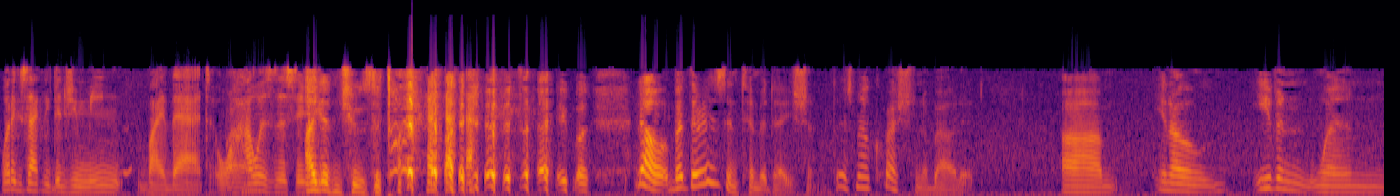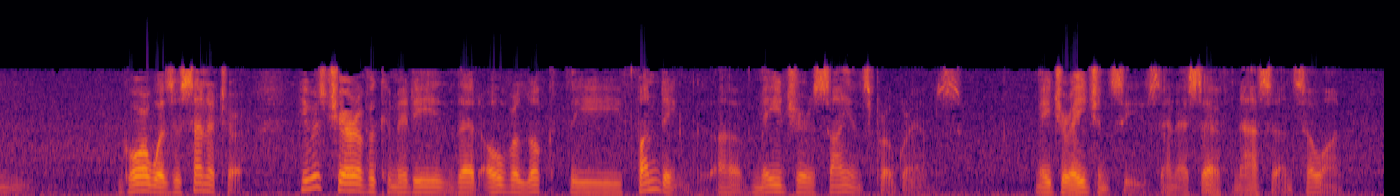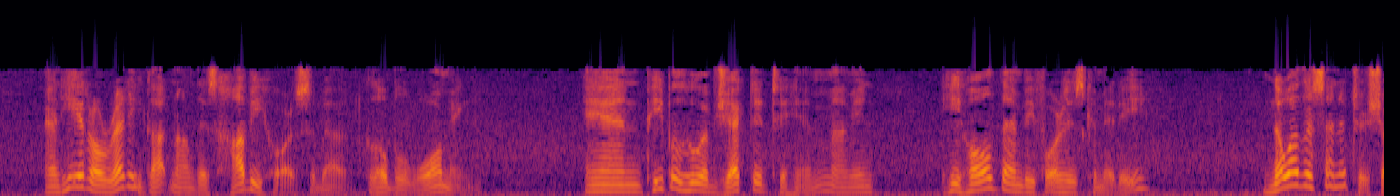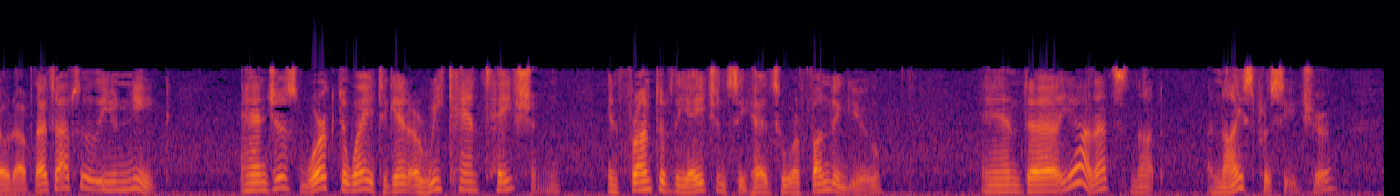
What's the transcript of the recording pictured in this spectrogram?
What exactly did you mean by that, or how is this issue? I didn't choose the title, No, but there is intimidation. There's no question about it. Um, you know, even when Gore was a senator, he was chair of a committee that overlooked the funding of major science programs, major agencies, NSF, NASA, and so on. And he had already gotten on this hobby horse about global warming. And people who objected to him, I mean, he hauled them before his committee. No other senator showed up. That's absolutely unique and just worked away to get a recantation in front of the agency heads who are funding you. And uh, yeah, that's not a nice procedure.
